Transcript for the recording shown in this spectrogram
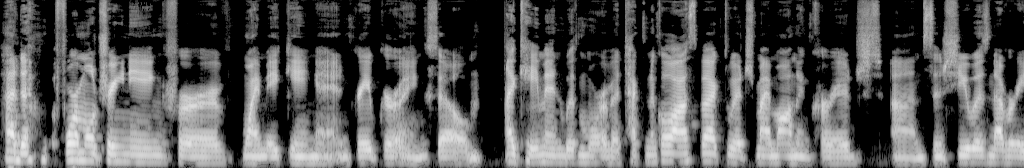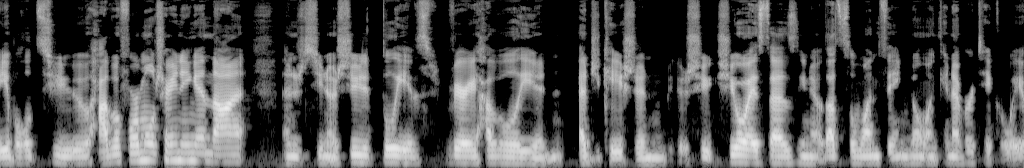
had formal training for winemaking and grape growing. So I came in with more of a technical aspect, which my mom encouraged um, since she was never able to have a formal training in that. And you know, she believes very heavily in education because she she always says, you know, that's the one thing no one can ever take away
